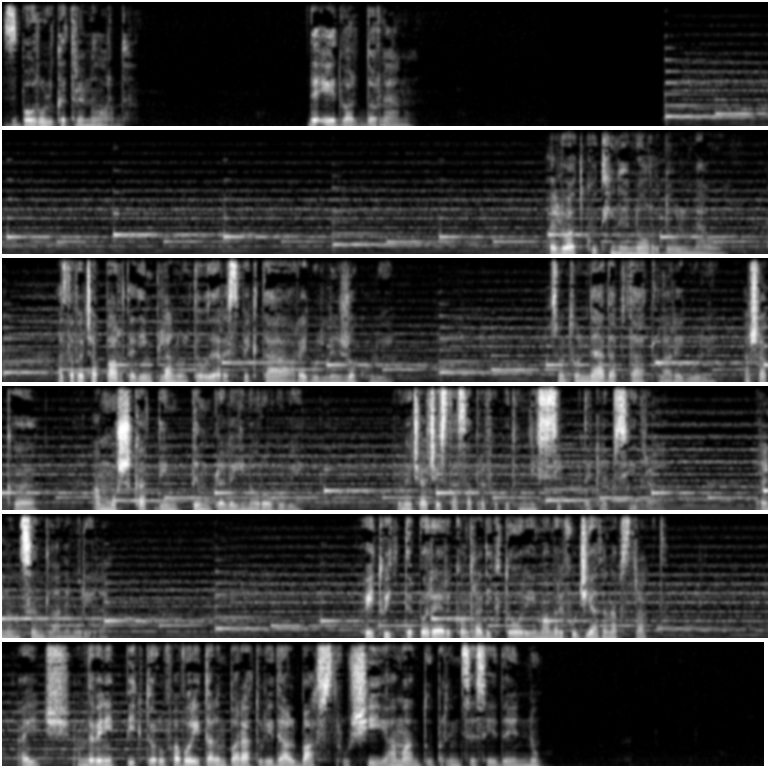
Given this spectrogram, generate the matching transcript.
Zborul către nord de Eduard Dorneanu Ai luat cu tine nordul meu. Asta făcea parte din planul tău de a respecta regulile jocului. Sunt un neadaptat la reguli, așa că am mușcat din tâmplele inorogului, până ce acesta s-a prefăcut în nisip de clepsidră, renunțând la nemurire. Hăituit de păreri contradictorii, m-am refugiat în abstract. Aici am devenit pictorul favorit al împăratului de albastru și amantul prințesei de nu.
